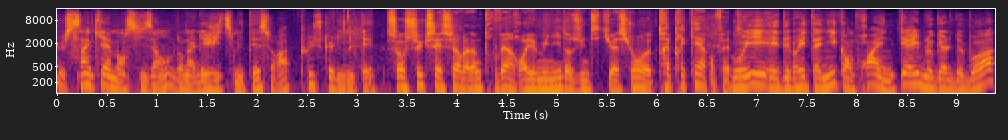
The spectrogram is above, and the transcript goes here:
le cinquième en six ans, dont la légitimité sera plus que limitée. Son successeur va donc trouver un Royaume-Uni dans une situation euh, très précaire en fait. Oui, et des Britanniques en proie à une terrible gueule de bois,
